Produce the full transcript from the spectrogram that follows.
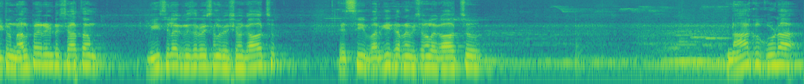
ఇటు నలభై రెండు శాతం బీసీలకు రిజర్వేషన్ల విషయం కావచ్చు ఎస్సీ వర్గీకరణ విషయంలో కావచ్చు నాకు కూడా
